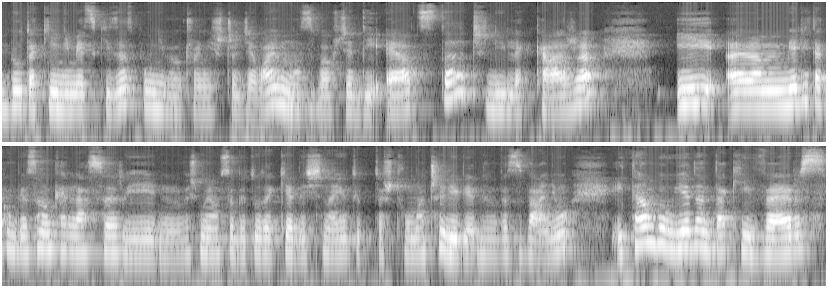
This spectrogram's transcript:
był taki niemiecki zespół, nie wiem czy oni jeszcze działają, nazywał się Die Ärzte, czyli lekarze. I um, mieli taką piosenkę Laserin. Myśmy ją sobie tutaj kiedyś na YouTube też tłumaczyli w jednym wezwaniu. I tam był jeden taki wers,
